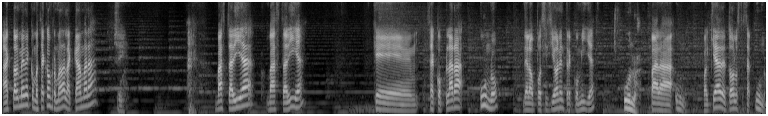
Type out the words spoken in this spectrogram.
actualmente como está conformada la Cámara, Sí. bastaría, bastaría que se acoplara uno de la oposición, entre comillas, Uno. para uno. Cualquiera de todos los que están, uno.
